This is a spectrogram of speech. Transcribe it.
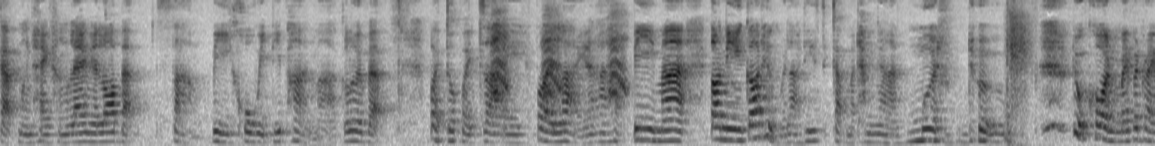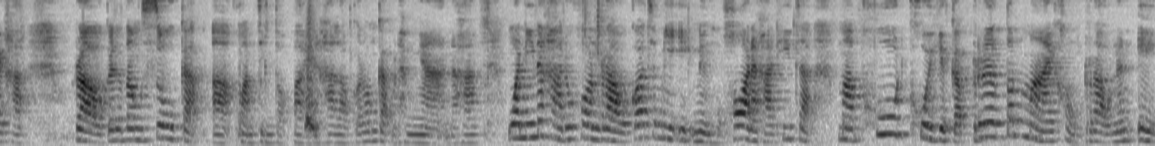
กลับเมืองไทยครั้งแรกในรอบแบบ 3 ปีโควิดที่ผ่านมาก็เลยแบบ ปล่อยตัวปล่อยใจปล่อยไหลนะคะแฮปปี้มาก ตอนนี้ก็ถึงเวลาที่กลับมาทำงานเหมือนเดิม ทุกคนไม่เป็นไรค่ะ เราก็จะต้องสู้กับความจริงต่อไปนะคะ เราก็ต้องกลับมาทำงานนะคะ วันนี้นะคะทุกคนเราก็จะมีอีกหนึ่งหัวข้อนะคะ ที่จะมาพูดคุยเกี่ยวกับเรื่องต้นไม้ของเรานั่นเอง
